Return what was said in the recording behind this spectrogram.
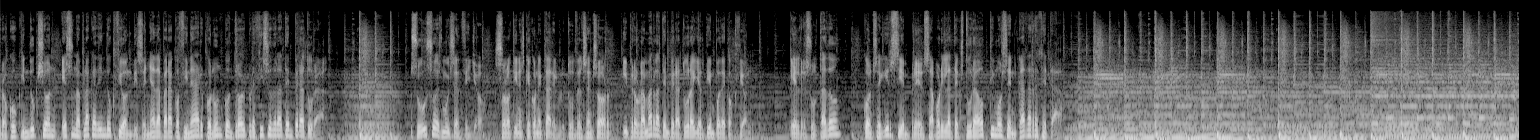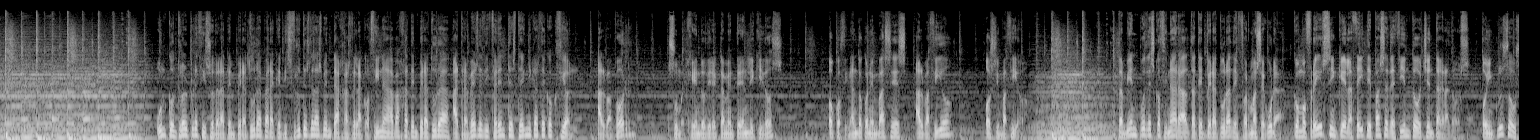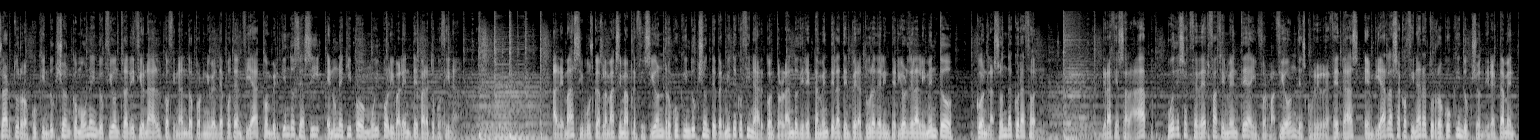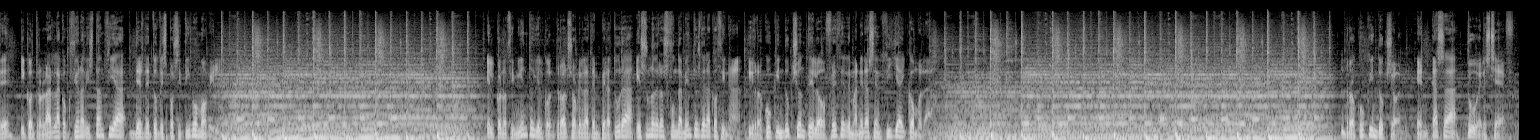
Rocook Induction es una placa de inducción diseñada para cocinar con un control preciso de la temperatura. Su uso es muy sencillo, solo tienes que conectar el Bluetooth del sensor y programar la temperatura y el tiempo de cocción. ¿El resultado? Conseguir siempre el sabor y la textura óptimos en cada receta. Un control preciso de la temperatura para que disfrutes de las ventajas de la cocina a baja temperatura a través de diferentes técnicas de cocción. Al vapor, sumergiendo directamente en líquidos, o cocinando con envases al vacío o sin vacío. También puedes cocinar a alta temperatura de forma segura, como freír sin que el aceite pase de 180 grados, o incluso usar tu Rocook Induction como una inducción tradicional cocinando por nivel de potencia, convirtiéndose así en un equipo muy polivalente para tu cocina. Además, si buscas la máxima precisión, Rocook Induction te permite cocinar controlando directamente la temperatura del interior del alimento con la sonda corazón. Gracias a la app, puedes acceder fácilmente a información, descubrir recetas, enviarlas a cocinar a tu Rocook Induction directamente y controlar la cocción a distancia desde tu dispositivo móvil. El conocimiento y el control sobre la temperatura es uno de los fundamentos de la cocina y Rocook Induction te lo ofrece de manera sencilla y cómoda. Rocook Induction. En casa, tú eres chef.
